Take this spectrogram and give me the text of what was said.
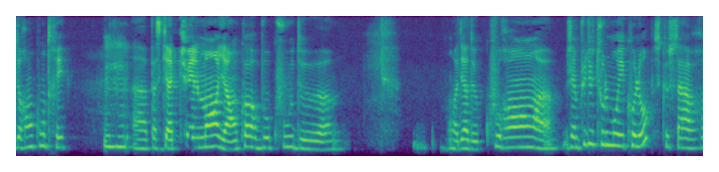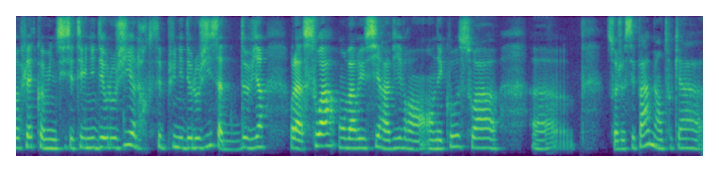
de rencontrer. Mhm. Euh, parce qu'actuellement, il y a encore beaucoup de, euh, on va dire, de courants. Euh, j'aime plus du tout le mot écolo parce que ça reflète comme une, si c'était une idéologie, alors que c'est plus une idéologie, ça devient, voilà, soit on va réussir à vivre en, éco, soit, soit je sais pas, mais en tout cas,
